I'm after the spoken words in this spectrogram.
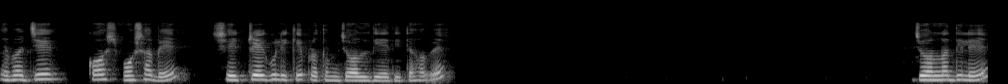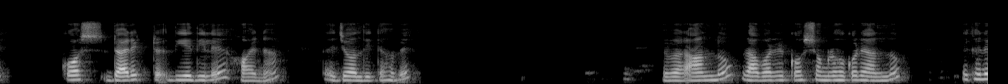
এবার যে কষ বসাবে, সেই ট্রেগুলিকে প্রথম জল দিয়ে দিতে হবে। জল না দিলে কষ ডাইরেক্ট দিয়ে দিলে হয় না, তাই জল দিতে হবে। এবার আনলো, রাবারের কষ সংগ্রহ করে আনলো। এখানে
